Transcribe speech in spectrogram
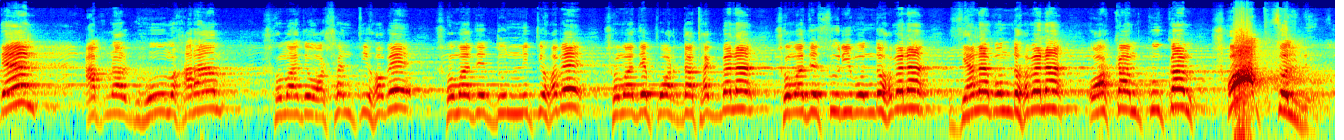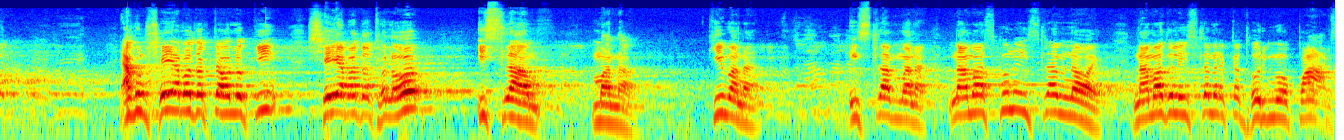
দেন, আপনার ঘুম হারাম সমাজে অশান্তি হবে, সমাজে দুর্নীতি হবে, সমাজে পর্দা থাকবে না, সমাজে চুরি বন্ধ হবে না, জেনা বন্ধ হবে না, অকাম, কুকাম সব চলবে। এখন সেই আবাদতটা হলো কি? সেই আবাদত হলো ইসলাম মানা। কি মানা? ইসলাম মানা। নামাজ কোনো ইসলাম নয়। নামাজ হলো ইসলামের একটা ধর্মীয় পার্স।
